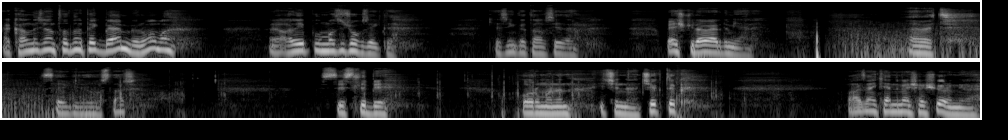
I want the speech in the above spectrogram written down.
Ya Kanlıca'nın tadını pek beğenmiyorum ama yani arayıp bulması çok zevkli. Kesinlikle tavsiye ederim. 5 kilo verdim yani. Evet sevgili dostlar. Sisli bir ormanın içinden çıktık. Bazen kendime şaşıyorum ya.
